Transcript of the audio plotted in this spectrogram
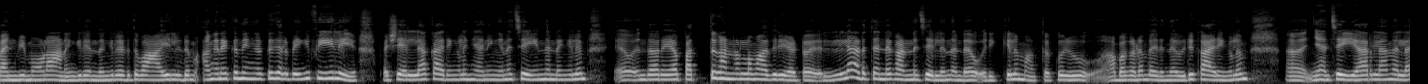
പൻവിമോളാണെങ്കിൽ എന്തെങ്കിലും എടുത്ത് വായിലിടും. അങ്ങനെയൊക്കെ നിങ്ങൾക്ക് ചിലപ്പോൾ ഫീൽ ചെയ്യും. പക്ഷേ എല്ലാ കാര്യങ്ങളും ഞാൻ ഇങ്ങനെ ചെയ്യുന്നുണ്ടെങ്കിലും എന്താ പറയുക പത്ത് കണ്ണുള്ള മാതിരി കേട്ടോ. എല്ലായിടത്തും എന്റെ കണ്ണ് ചെല്ലുന്നുണ്ട്. ഒരിക്കലും മക്കൾക്കൊരു അപകടം വരുന്ന ഒരു കാര്യങ്ങളും ഞാൻ ചെയ്യാറില്ല എന്നല്ല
